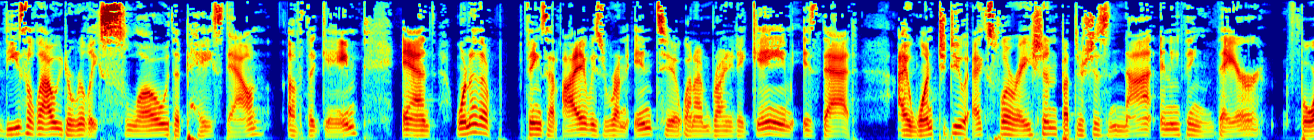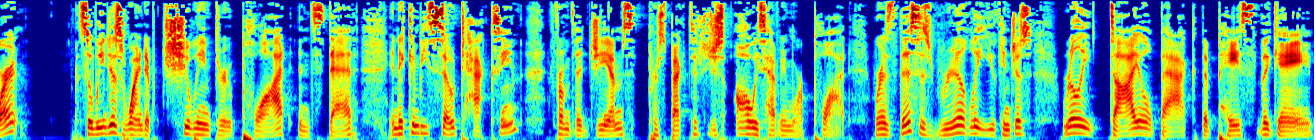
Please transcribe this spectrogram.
these allow you to really slow the pace down of the game. And one of the things that I always run into when I'm running a game is that I want to do exploration, but there's just not anything there for it. So we just wind up chewing through plot instead. And it can be so taxing from the GM's perspective, to just always having more plot. Whereas this is really, you can just really dial back the pace of the game,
